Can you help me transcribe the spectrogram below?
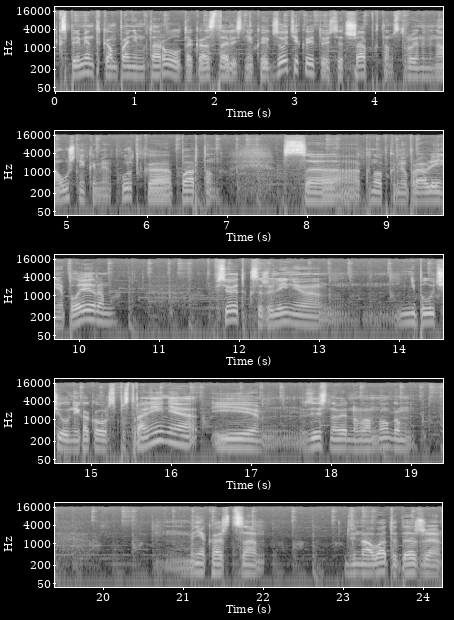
Эксперименты компании Motorola так и остались некой экзотикой, то есть это шапка там с встроенными наушниками, куртка Parton с э, кнопками управления плеером. Все это, к сожалению, не получило никакого распространения, и здесь, наверное, во многом, мне кажется, виноваты даже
